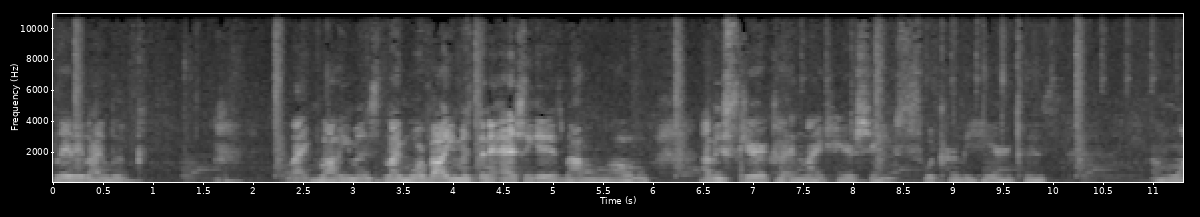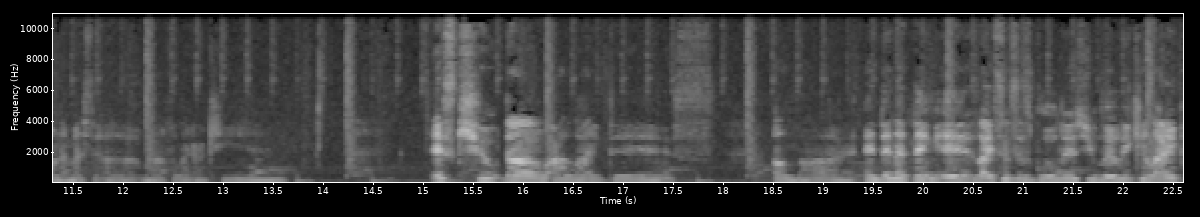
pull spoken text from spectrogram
literally like look like voluminous, like more voluminous than it actually is, but I don't know. I be scared cutting like hair shapes with curly hair because I don't want to mess it up, but I feel like I can. It's cute though. I like this a lot. And then the thing is like since it's glueless you literally can like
